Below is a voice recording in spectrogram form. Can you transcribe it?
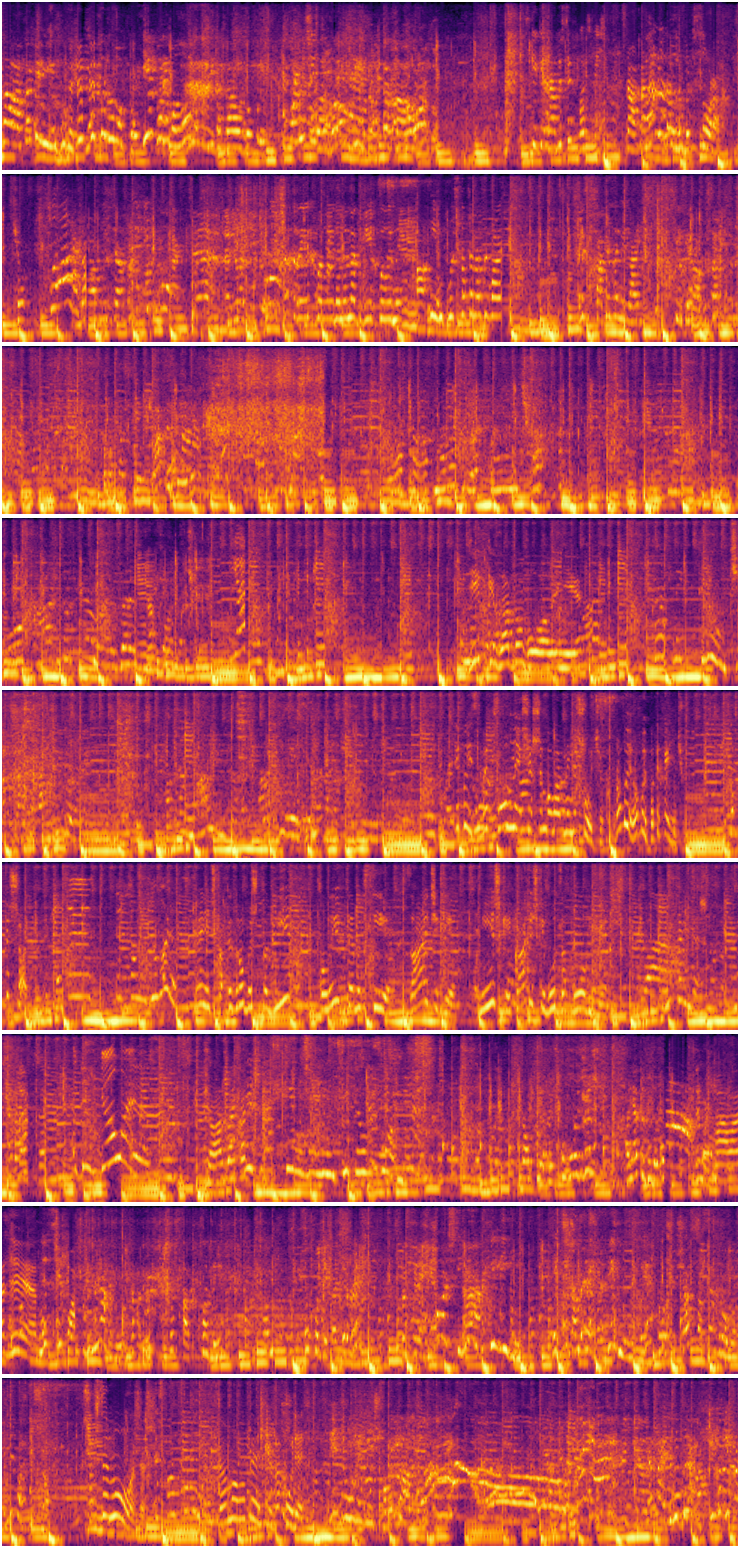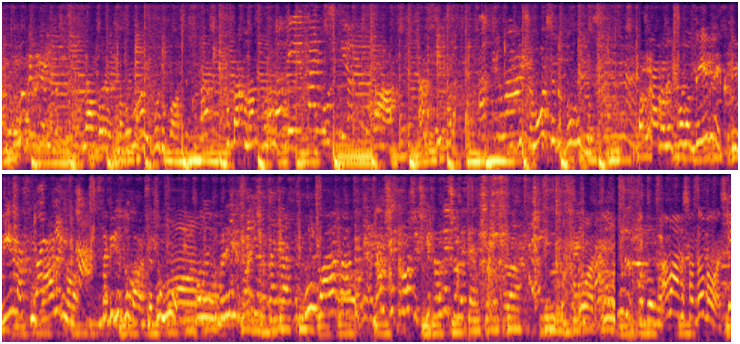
Так, копійку. На коробку. І перемололи ці какао боби. Получила золотий какао. Скільки градусів? 28. Так, а нам треба зробити 40. 40? Так, на 3 хвилини, не на 2 хвилини, а імпульсно це називається. Аліска, ти заміряй. Скільки градусів? 29. Отак, молодець, за, за формочку. Дітки задоволені. Каждый ключик. Дивись, ви повний ще шоколадний мішочок. Роби, роби потихеньку. Не Поспішай. А ты, ты сам делаешь? Женечка, ти зробиш тоді, коли в тебе всі зайчики, мішки і качечки будуть заповнені. Ну, конечно. А ты сделаешь? Час, зайка. Красиво, форму. Салфеточку возьмеш, а я тобі допоможу. Тримай. Молодец. Не чіпай, тобі не треба було. Давай. Ось так, клади. Сухотіка дірви. Овочки, є такі лінії, які там треба зігнути, тому що зараз все зробимо. Не поспішай. Що все можеш? Ти собою. Та молодець, заходять. І другу ніжку. Холодильник, і він нас неправильно стабілізувався. Тому, коли вирізаєш, увага! Нам ще трошечки залишилося. Дуже сподобалося. А вам сподобалось?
